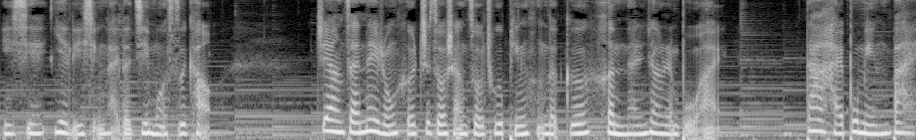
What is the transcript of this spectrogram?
一些夜里醒来的寂寞思考。这样在内容和制作上做出平衡的歌很难让人不爱。大海不明白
